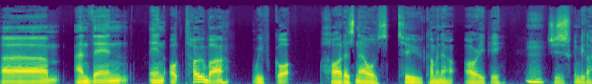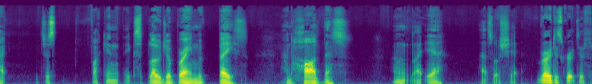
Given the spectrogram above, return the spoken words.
Um, and then in October, we've got Hard as Nails 2 coming out, REP. Mm. She's just going to be like, just fucking explode your brain with bass and hardness. And like, yeah, that sort of shit. Very descriptive.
